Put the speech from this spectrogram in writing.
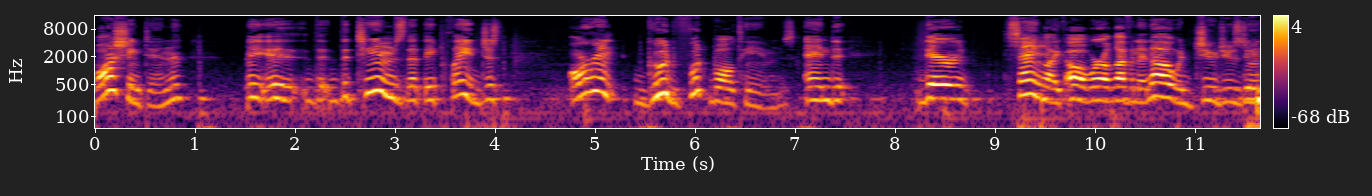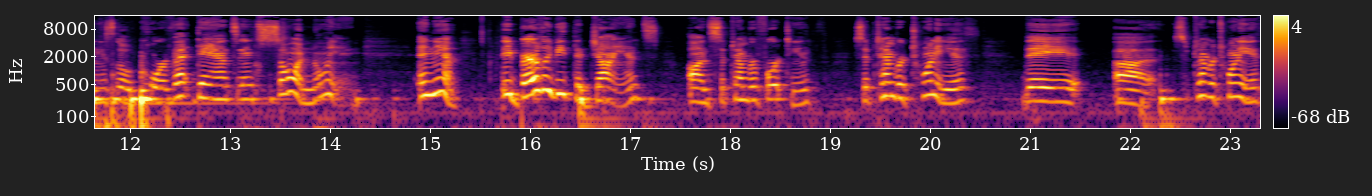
Washington. The, the teams that they played just aren't good football teams. And they're saying, like, oh, we're 11 and 0, and Juju's doing his little Corvette dance, and it's so annoying. And yeah, they barely beat the Giants on September 14th. September 20th, they uh, September 20th,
